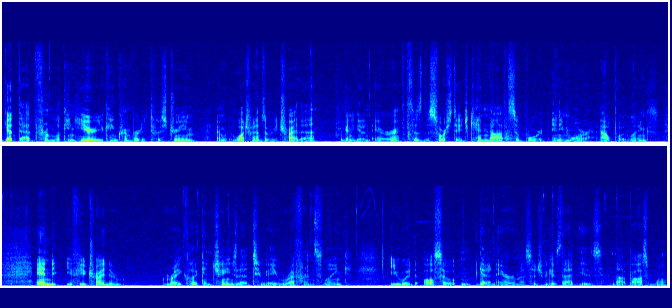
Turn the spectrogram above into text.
get that from looking here. You can convert it to a stream. And watch what happens if we try that. We're going to get an error. It says the source stage cannot support any more output links. And if you tried to right click and change that to a reference link, you would also get an error message because that is not possible.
